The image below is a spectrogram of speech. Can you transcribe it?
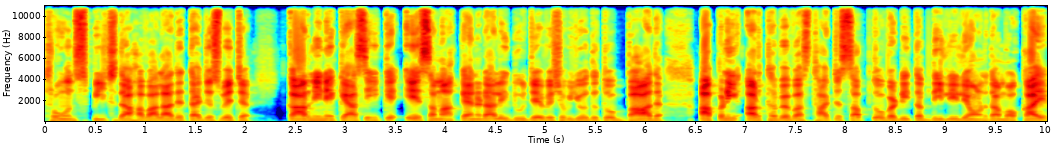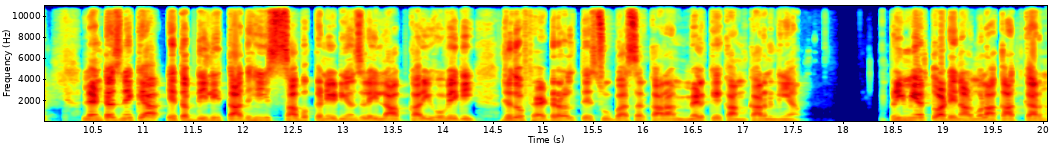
ਥਰੋਨ ਸਪੀਚ ਦਾ ਹਵਾਲਾ ਦਿੱਤਾ, ਜਿਸ ਵਿੱਚ ਕਾਰਨੀ ਨੇ ਕਿਹਾ ਸੀ ਕਿ ਇਹ ਸਮਾਂ ਕੈਨੇਡਾ ਲਈ ਦੂਜੇ ਵਿਸ਼ਵ ਯੁੱਧ ਤੋਂ ਬਾਅਦ ਆਪਣੀ ਅਰਥ ਵਿਵਸਥਾ 'ਚ ਸਭ ਤੋਂ ਵੱਡੀ ਤਬਦੀਲੀ ਲਿਆਉਣ ਦਾ ਮੌਕਾ ਹੈ ਲੈਂਟਰਜ਼ ਨੇ ਕਿਹਾ, ਇਹ ਤਬਦੀਲੀ ਤਦ ਹੀ ਸਭ ਕੈਨੇਡੀਅਨਜ਼ ਲਈ ਲਾਭਕਾਰੀ ਹੋਵੇਗੀ ਜਦੋਂ ਫੈਡਰਲ ਤੇ ਸੂਬਾ ਸਰਕਾਰਾਂ ਮਿਲ ਕੇ ਕੰਮ ਕਰਨਗੀਆਂ। ਪ੍ਰੀਮੀਅਰ ਤੁਹਾਡੇ ਨਾਲ ਮੁਲਾਕਾਤ ਕਰਨ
